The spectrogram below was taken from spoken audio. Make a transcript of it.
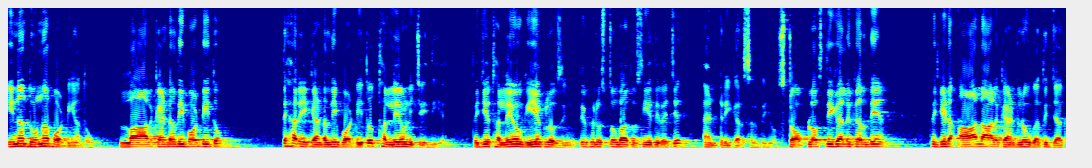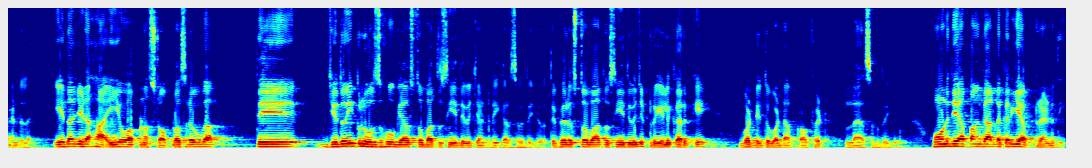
ਇਹਨਾਂ ਦੋਨਾਂ ਬਾਡੀਆਂ ਤੋਂ, ਲਾਲ ਕੈਂਡਲ ਦੀ ਬਾਡੀ ਤੋਂ ਤੇ ਹਰੇ ਕੈਂਡਲ ਦੀ ਬਾਡੀ ਤੋਂ ਥੱਲੇ ਹੋਣੀ ਚਾਹੀਦੀ ਹੈ। ਤੇ ਜੇ ਥੱਲੇ ਹੋ ਗਈ ਹੈ ਕਲੋਜ਼ਿੰਗ ਤੇ ਫਿਰ ਉਸ ਤੋਂ ਬਾਅਦ ਤੁਸੀਂ ਇਹਦੇ ਵਿੱਚ ਐਂਟਰੀ ਕਰ ਸਕਦੇ ਹੋ। ਸਟਾਪ ਲਾਸ ਦੀ ਗੱਲ ਕਰਦੇ ਆ ਤੇ ਜਿਹੜਾ ਆ ਲਾਲ ਕੈਂਡਲ ਹੋਊਗਾ, ਤੀਜਾ ਕੈਂਡਲ ਹੈ। ਇਹਦਾ ਜਿਹੜਾ ਹਾਈ ਉਹ ਆਪਣਾ ਸਟਾਪ ਲਾਸ ਰਹੂਗਾ। ਤੇ ਜਦੋਂ ਹੀ ক্লোਜ਼ ਹੋ ਗਿਆ, ਉਸ ਤੋਂ ਬਾਅਦ ਤੁਸੀਂ ਇਹਦੇ ਵਿੱਚ ਐਂਟਰੀ ਕਰ ਸਕਦੇ ਜੋ। ਤੇ ਫਿਰ ਉਸ ਤੋਂ ਬਾਅਦ ਤੁਸੀਂ ਇਹਦੇ ਵਿੱਚ ਟ੍ਰੇਲ ਕਰਕੇ ਵੱਡੇ ਤੋਂ ਵੱਡਾ ਪ੍ਰੋਫਿਟ ਲੈ ਸਕਦੇ ਜੋ। ਹੁਣ ਜੇ ਆਪਾਂ ਗੱਲ ਕਰੀਏ ਅਪ ਟ੍ਰੈਂਡ ਦੀ,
